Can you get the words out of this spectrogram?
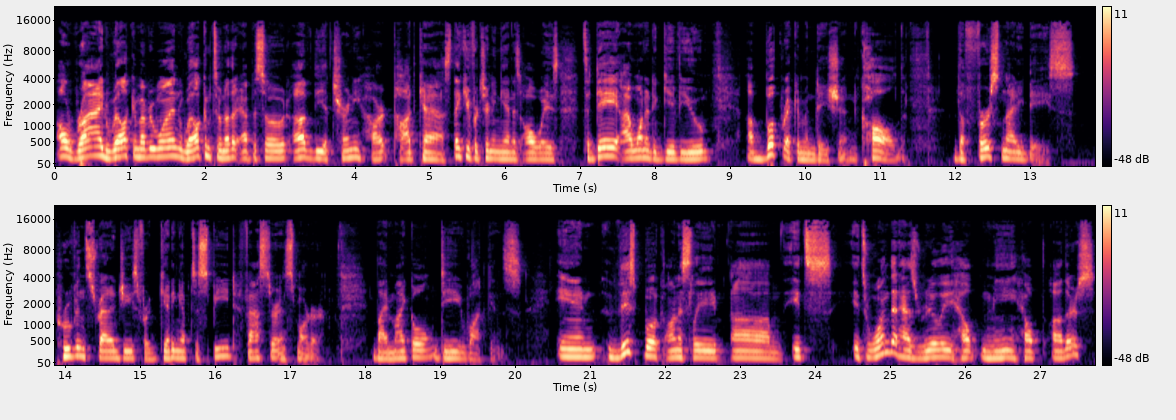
All right, welcome everyone. Welcome to another episode of the Attorney Heart podcast. Thank you for tuning in as always. Today, I wanted to give you a book recommendation called The First 90 Days Proven Strategies for Getting Up to Speed Faster and Smarter by Michael D. Watkins. And this book, honestly, um, it's it's one that has really helped me help others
